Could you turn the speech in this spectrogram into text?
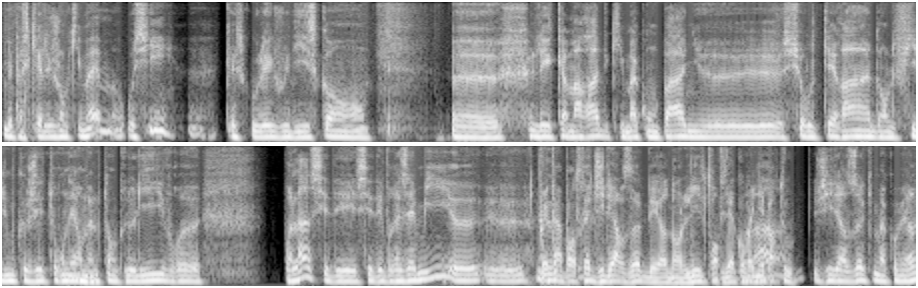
Mais parce qu'il y a les gens qui m'aiment aussi. Qu'est-ce que vous voulez que je vous dise quand euh, les camarades qui m'accompagnent euh, sur le terrain dans le film que j'ai tourné en Mhm. même temps que le livre, euh, voilà, c'est des, des vrais amis. euh, euh, Vous faites le- un portrait de Gilles Herzog d'ailleurs dans le livre qui vous accompagnait Voilà. partout. Gilles Herzog qui m'a accompagné.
